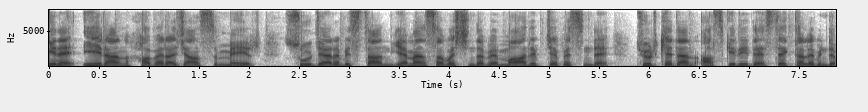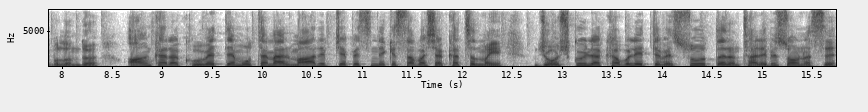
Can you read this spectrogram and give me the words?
Yine İran haber ajansı Meir, Suudi Arabistan Yemen Savaşı'nda ve Mağrip cephesinde Türkiye'den askeri destek talebinde bulundu. Ankara kuvvetle muhtemel Mağrip cephesindeki savaşa katılmayı coşkuyla kabul etti ve Suudların talebi sonrası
